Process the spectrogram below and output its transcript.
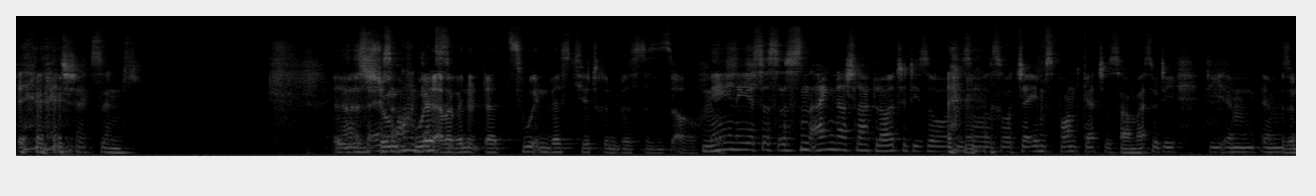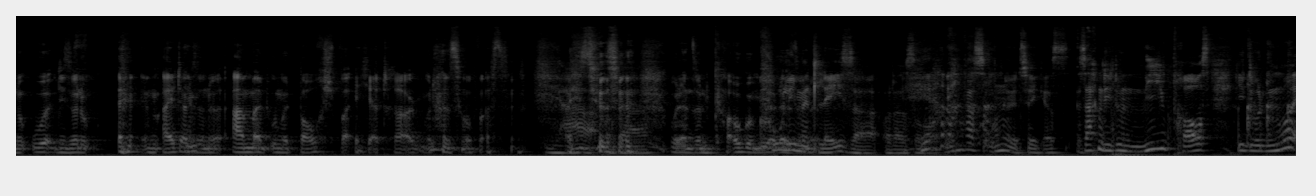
Gadgets sind. Es Ja, ist ist schon cool, aber wenn du da zu investiert drin bist, ist es auch. Nee, echt- nee, es ist, es ist ein eigener Schlag Leute, die so, die so, so James Bond Gadgets haben, weißt du, die, die im, im So eine Uhr, die so eine im Alltag Im- so eine Armbanduhr mit Bauchspeicher tragen oder sowas. ja, Weißt du, so, oder wo dann so ein Kaugummi oder Kuli so mit Laser oder so. Ja. Irgendwas Unnötiges. Sachen, die du nie brauchst, die du nur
